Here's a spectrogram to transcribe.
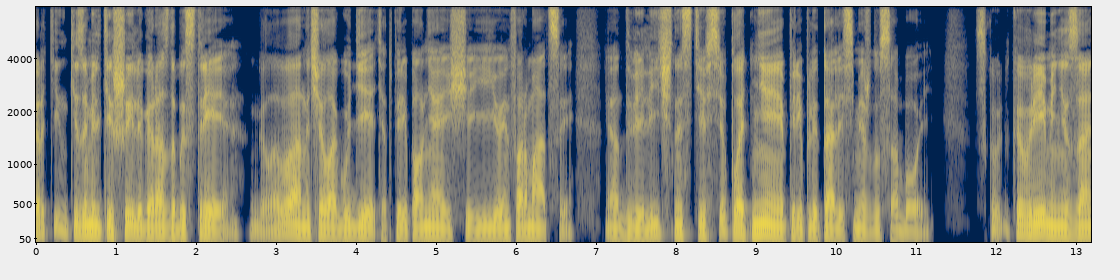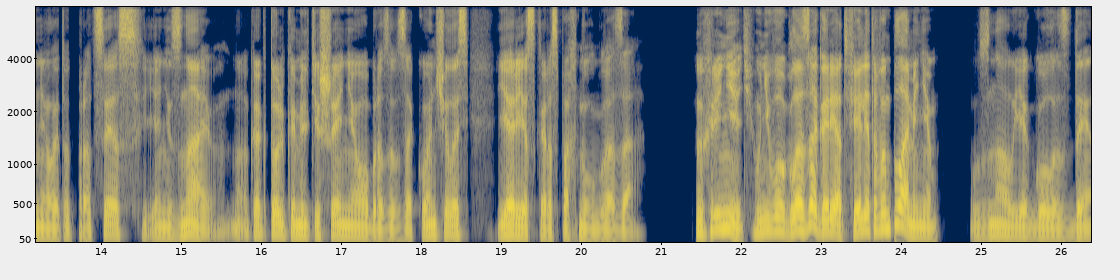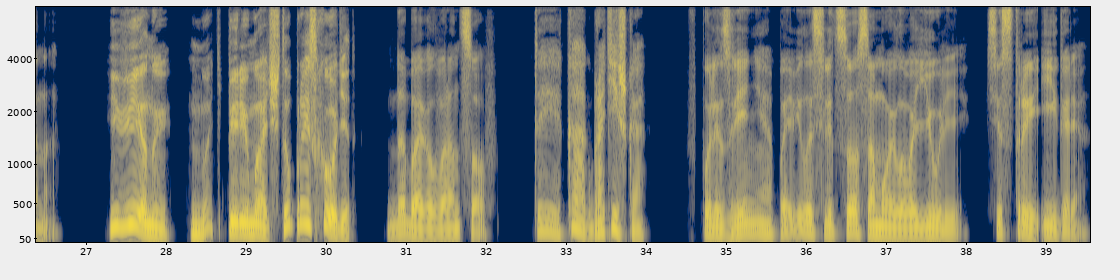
Картинки замельтешили гораздо быстрее. Голова начала гудеть от переполняющей ее информации, а две личности все плотнее переплетались между собой. Сколько времени занял этот процесс, я не знаю, но как только мельтешение образов закончилось, я резко распахнул глаза. «Охренеть, у него глаза горят фиолетовым пламенем!» — узнал я голос Дэна. «И вены! Мать-перемать, что происходит?» — добавил Воронцов. «Ты как, братишка?» В поле зрения появилось лицо Самойлова Юлии, сестры Игоря.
